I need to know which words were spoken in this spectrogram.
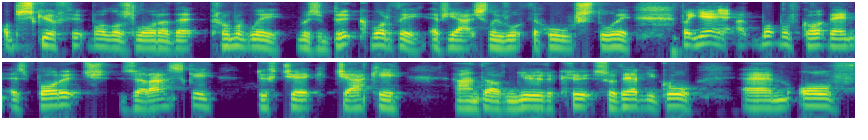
obscure footballers, Laura, that probably was book worthy if you actually wrote the whole story. But yeah, Yeah. what we've got then is Boruc, Zurawski, Wdowczyk, Jackie, and our new recruit. So there you go. Um, of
